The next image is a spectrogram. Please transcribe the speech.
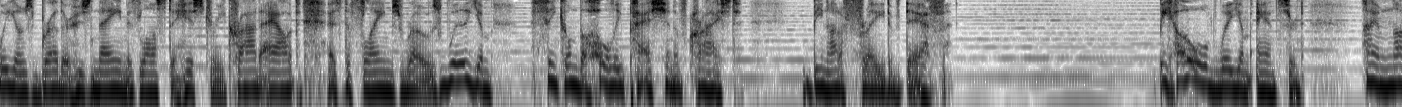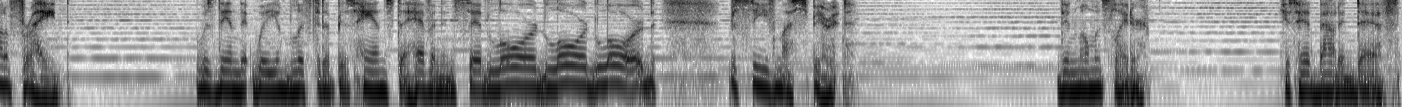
William's brother, whose name is lost to history, cried out as the flames rose William, think on the holy passion of Christ. Be not afraid of death. Behold, William answered, I am not afraid. It was then that William lifted up his hands to heaven and said, Lord, Lord, Lord, receive my spirit. Then, moments later, his head bowed in death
